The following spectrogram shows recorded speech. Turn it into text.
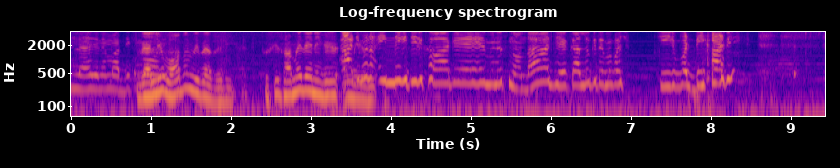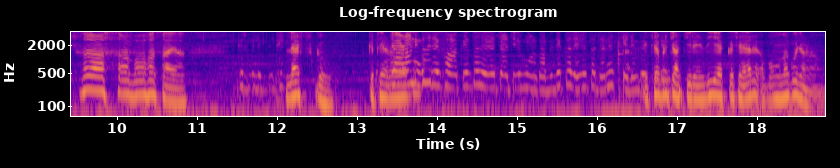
ਲੈ ਜਿਹਨੇ ਮਰਜ਼ੀ ਖਵਾ। ਵੈਲਿਊ ਬਹੁਤ ਹੁੰਦੀ ਪੈਸੇ ਦੀ। ਤੁਸੀਂ ਸਮਝਦੇ ਨਹੀਂ ਕਿ ਅੱਜ ਮੈਨੂੰ ਇੰਨੀ ਕੀ ਚੀਜ਼ ਖਵਾ ਕੇ ਇਹ ਮੈਨੂੰ ਸੁਣਾਉਂਦਾ ਜੇ ਕੱਲ ਨੂੰ ਕਿਤੇ ਮੈਂ ਕੁਝ ਚੀਜ਼ ਵੱਡੀ ਖਾਣੀ। ਹਾਂ ਹਾਂ ਬਹੁਤ ਹਸਾਇਆ। ਗਰਮੀ ਲੱਗਦੀ ਲੈਟਸ ਗੋ ਕਿੱਥੇ ਜਾਣਾ ਜਾਣਾ ਨਹੀਂ ਹਜੇ ਖਾ ਕੇ ਤਾਂ ਚਾਚੀ ਨੂੰ ਫੋਨ ਕਰਦੇ ਜੇ ਘਰੇ ਤਾਂ ਜਾਣੇ ਸਟੇਡੀਅਮ ਇੱਥੇ ਆਪਣੀ ਚਾਚੀ ਰਹਿੰਦੀ ਹੈ ਇੱਕ ਸ਼ਹਿਰ ਆਪਾਂ ਉਹਨਾਂ ਕੋਲ ਜਾਣਾ ਵਾ।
